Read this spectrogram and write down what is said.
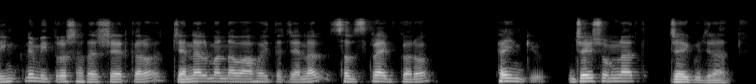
લિંકને મિત્રો સાથે શેર કરો. ચેનલમાં નવા હોય તો ચેનલ સબસ્ક્રાઈબ કરો. Thank you. જય સોમનાથ, જય ગુજરાત.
